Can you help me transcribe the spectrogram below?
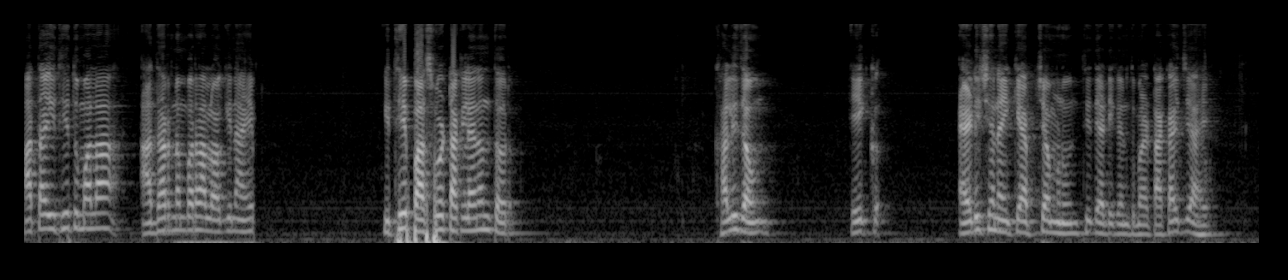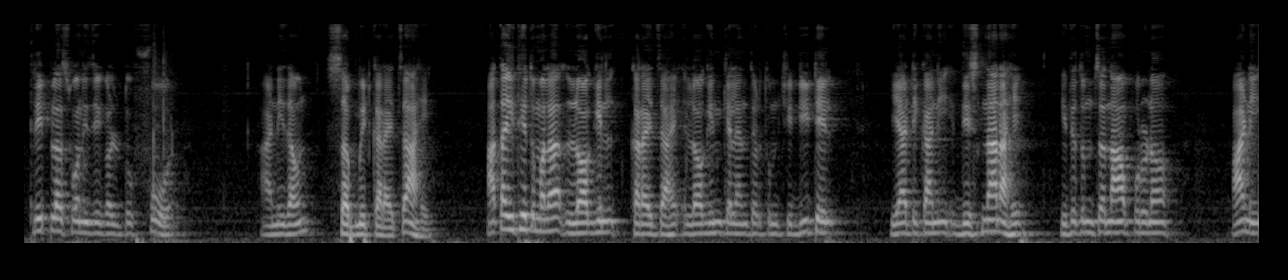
आता इथे तुम्हाला आधार नंबर हा लॉग इन आहे. इथे पासवर्ड टाकल्यानंतर खाली जाऊन एक ॲडिशन आहे कॅपच्या म्हणून ती त्या ठिकाणी तुम्हाला टाकायची आहे. Three plus one is equal to four आणि जाऊन सबमिट करायचं आहे. आता इथे तुम्हाला लॉग इन करायचं आहे. लॉग इन केल्यानंतर तुमची डिटेल या ठिकाणी दिसणार आहे. इथे तुमचं नाव पूर्ण आणि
